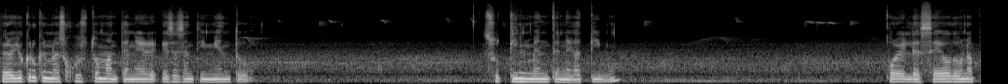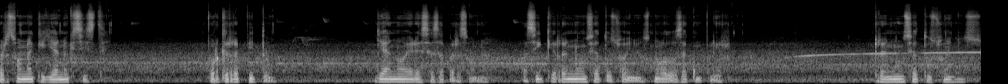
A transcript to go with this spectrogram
Pero yo creo que no es justo mantener ese sentimiento sutilmente negativo por el deseo de una persona que ya no existe. Porque repito, ya no eres esa persona. Así que renuncia a tus sueños, no los vas a cumplir. Renuncia a tus sueños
